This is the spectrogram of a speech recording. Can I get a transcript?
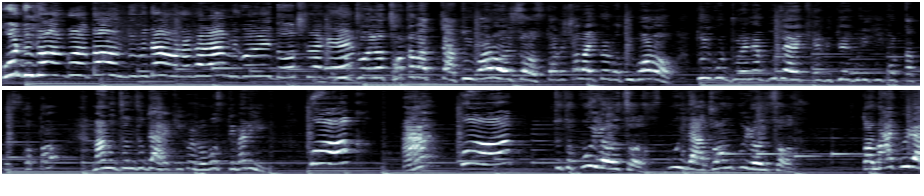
গুড যখন করে তখন তুমি দাও না খালি আমি করে দোষ লাগে। তুই হলো ছোট বাচ্চা তুই বড়। হইছস তোরে সবাই করব তুই বড় তুই গুড এনে বুঝাই খেয়ে তুই এগুলি কি করতা কত? মানুষজন যদি আরে কি করব বস্তি বাড়ি কোক। হ্যাঁ? কোক। তুই তো কুইরা হইছস কুইরা জম কুইরা হইছস। তোর মা কুইরা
